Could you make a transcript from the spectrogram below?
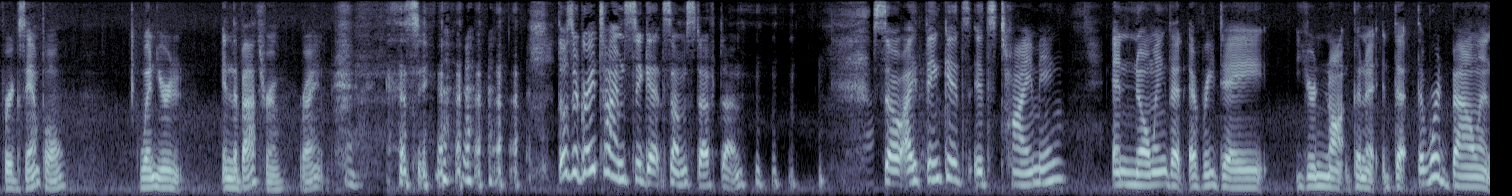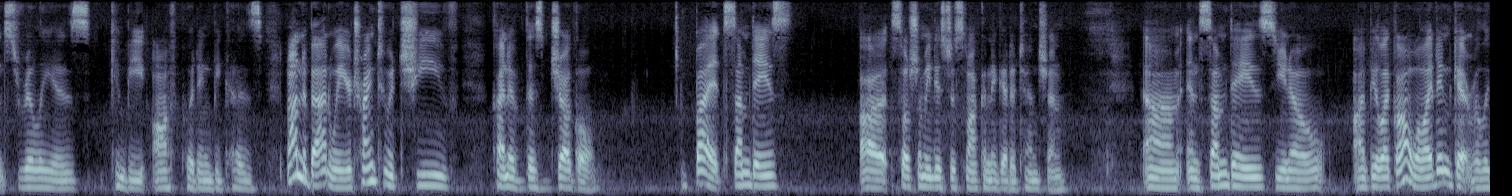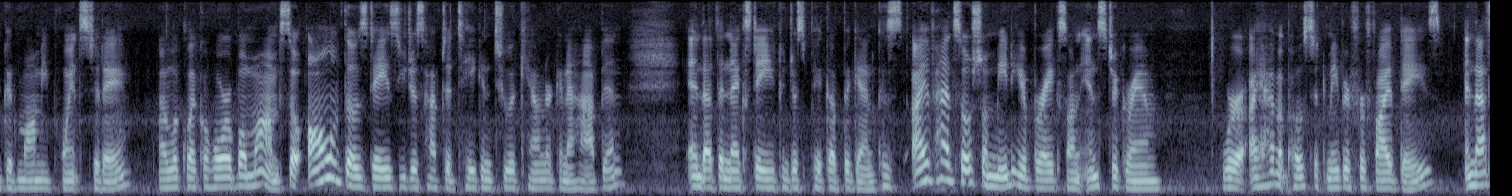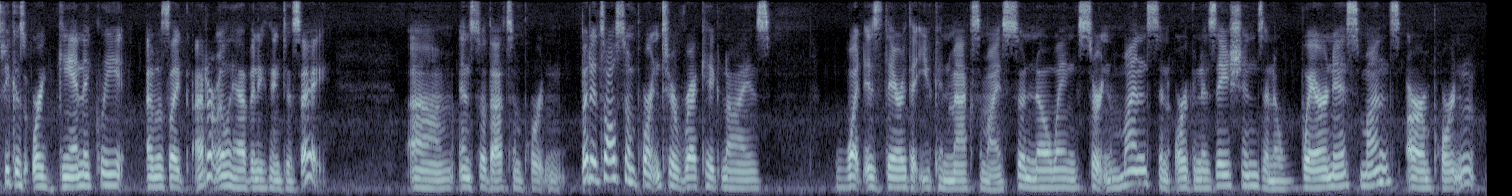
for example, when you're in the bathroom, right? Those are great times to get some stuff done. so I think it's it's timing and knowing that every day you're not gonna that the word balance really is can be off-putting because not in a bad way you're trying to achieve kind of this juggle but some days uh, social media is just not going to get attention um, and some days you know i'd be like oh well i didn't get really good mommy points today i look like a horrible mom so all of those days you just have to take into account are going to happen and that the next day you can just pick up again because i've had social media breaks on instagram where i haven't posted maybe for five days and that's because organically, I was like, I don't really have anything to say. Um, and so that's important. But it's also important to recognize what is there that you can maximize. So knowing certain months and organizations and awareness months are important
